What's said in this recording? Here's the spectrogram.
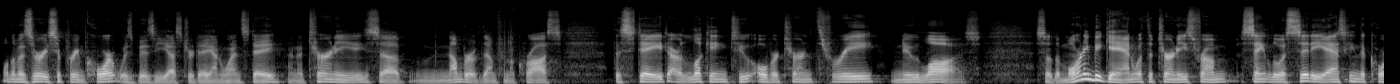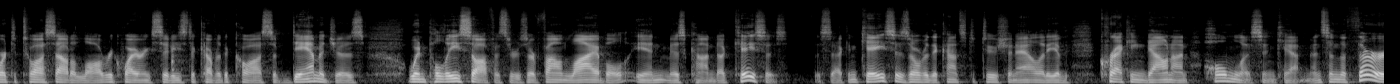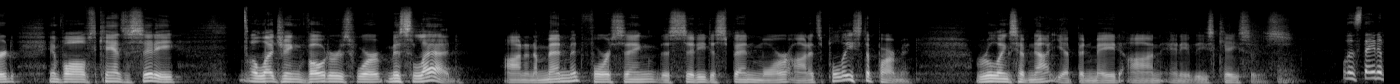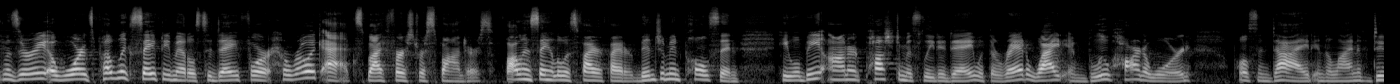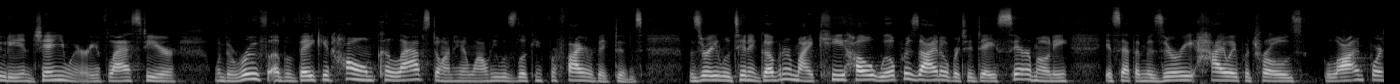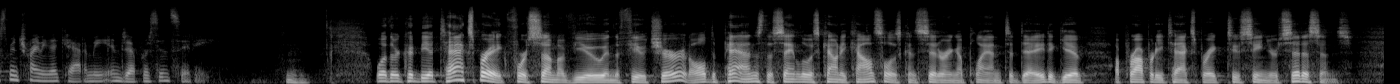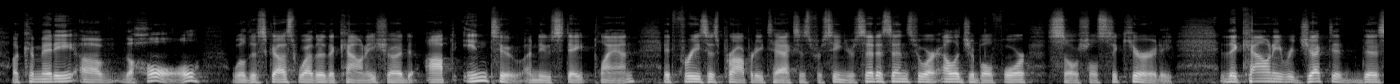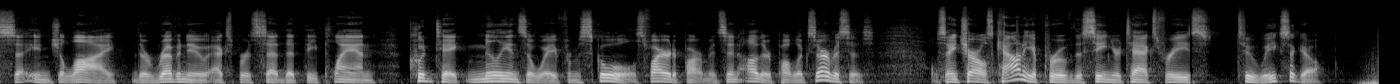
Well, the Missouri Supreme Court was busy yesterday on Wednesday, and attorneys, a number of them from across the state, are looking to overturn three new laws. So the morning began with attorneys from St. Louis City asking the court to toss out a law requiring cities to cover the costs of damages when police officers are found liable in misconduct cases. The second case is over the constitutionality of cracking down on homeless encampments. And the third involves Kansas City alleging voters were misled on an amendment forcing the city to spend more on its police department. Rulings have not yet been made on any of these cases. Well, the state of Missouri awards public safety medals today for heroic acts by first responders. Fallen St. Louis firefighter Benjamin Polson, he will be honored posthumously today with the Red, White, and Blue Heart Award. Polson died in the line of duty in January of last year when the roof of a vacant home collapsed on him while he was looking for fire victims. Missouri Lieutenant Governor Mike Kehoe will preside over today's ceremony. It's at the Missouri Highway Patrol's Law Enforcement Training Academy in Jefferson City. Well, there could be a tax break for some of you in the future. It all depends. The St. Louis County Council is considering a plan today to give a property tax break to senior citizens. A committee of the whole will discuss whether the county should opt into a new state plan. It freezes property taxes for senior citizens who are eligible for Social Security. The county rejected this uh, in July. Their revenue experts said that the plan could take millions away from schools, fire departments, and other public services. Well, St. Charles County approved the senior tax freeze two weeks ago.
